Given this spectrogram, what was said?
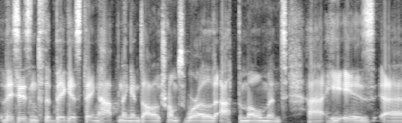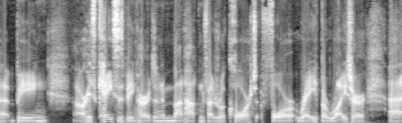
this isn't the biggest thing happening in Donald Trump's world at the moment. Uh, he is uh, being, or his case is being heard in a Manhattan federal court for rape. A writer, uh,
